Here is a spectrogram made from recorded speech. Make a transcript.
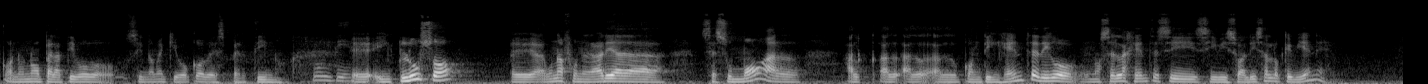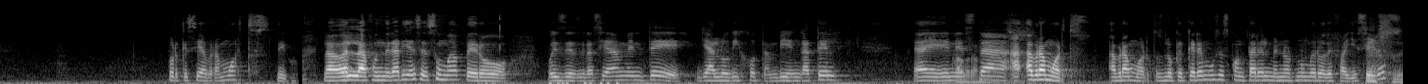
con un operativo, si no me equivoco, vespertino. Muy bien. Eh, incluso eh, una funeraria se sumó al, al, al, contingente, digo, no sé la gente si, si visualiza lo que viene. Porque sí habrá muertos, digo. La, funeraria se suma, pero pues desgraciadamente ya lo dijo también Gatel. Eh, en habrá esta muertos. habrá muertos, habrá muertos. Lo que queremos es contar el menor número de fallecidos.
